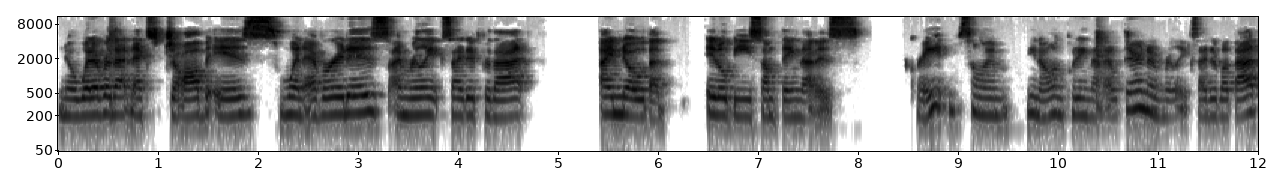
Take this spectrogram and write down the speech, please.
you know, whatever that next job is, whenever it is, I'm really excited for that. I know that it'll be something that is great. So I'm, you know, I'm putting that out there and I'm really excited about that.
